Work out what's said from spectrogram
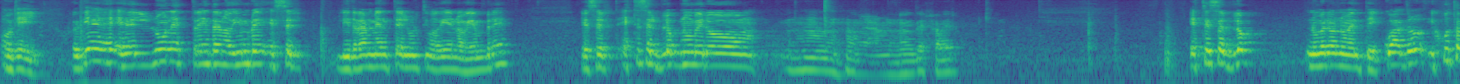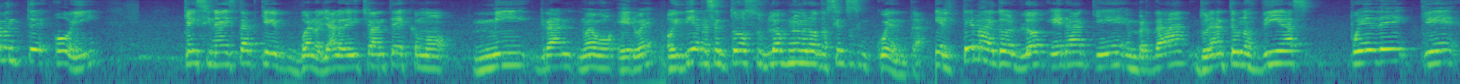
Ok, hoy día es el lunes 30 de noviembre, es el literalmente el último día de noviembre. Es el, este es el blog número... mm, Deja ver. Este es el blog número 94 y justamente hoy Casey Neistat, que bueno, ya lo he dicho antes, es como mi gran nuevo héroe. Hoy día presentó su blog número 250. Y el tema de todo el blog era que en verdad durante unos días puede que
